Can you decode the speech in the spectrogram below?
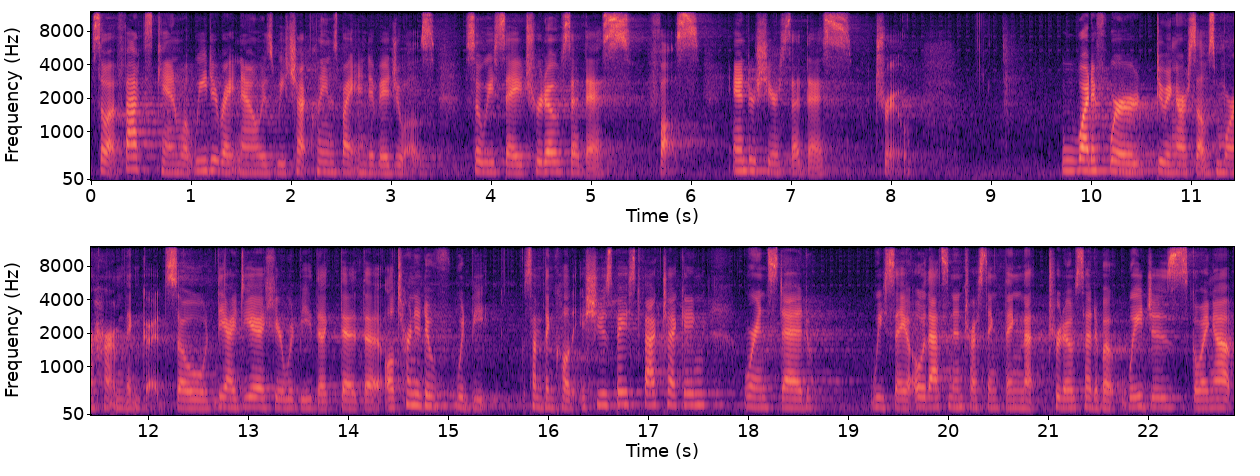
So at FactsCan, what we do right now is we check claims by individuals. So we say Trudeau said this, false. Andrew Scheer said this, true what if we're doing ourselves more harm than good? So the idea here would be that the, the alternative would be something called issues-based fact-checking, where instead we say, oh, that's an interesting thing that Trudeau said about wages going up.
